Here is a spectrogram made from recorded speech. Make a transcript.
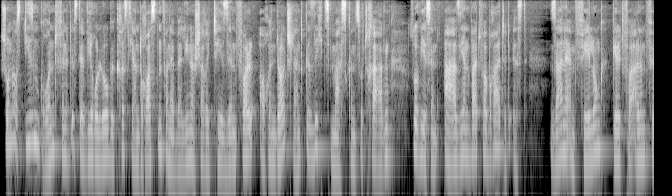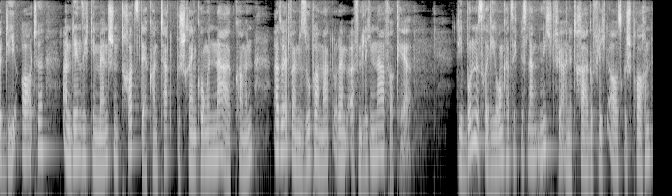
Schon aus diesem Grund findet es der Virologe Christian Drosten von der Berliner Charité sinnvoll, auch in Deutschland Gesichtsmasken zu tragen, so wie es in Asien weit verbreitet ist. Seine Empfehlung gilt vor allem für die Orte, an denen sich die Menschen trotz der Kontaktbeschränkungen nahe kommen, also etwa im Supermarkt oder im öffentlichen Nahverkehr. Die Bundesregierung hat sich bislang nicht für eine Tragepflicht ausgesprochen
